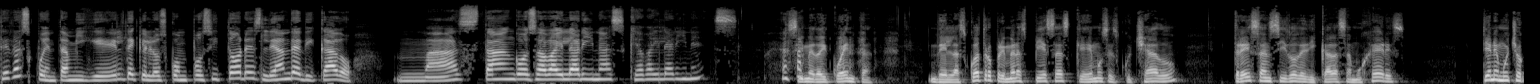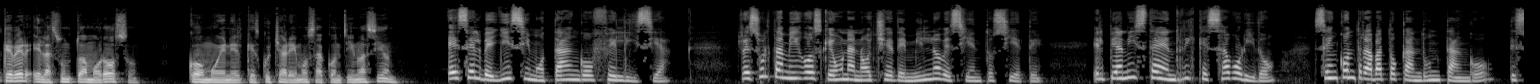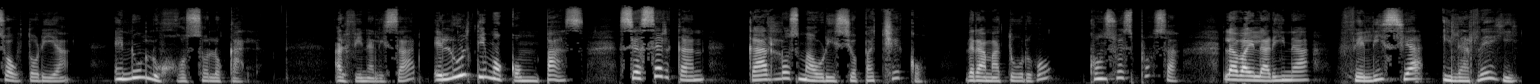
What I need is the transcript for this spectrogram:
Das cuenta, Miguel, de que los compositores le han dedicado más tangos a bailarinas que a bailarines? Sí, me doy cuenta. De las cuatro primeras piezas que hemos escuchado, tres han sido dedicadas a mujeres. Tiene mucho que ver el asunto amoroso, como en el que escucharemos a continuación. Es el bellísimo tango Felicia. Resulta, amigos, que una noche de 1907, el pianista Enrique Saborido se encontraba tocando un tango de su autoría en un lujoso local. Al finalizar el último compás, se acercan Carlos Mauricio Pacheco, dramaturgo, con su esposa, la bailarina Felicia Ilarregui,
